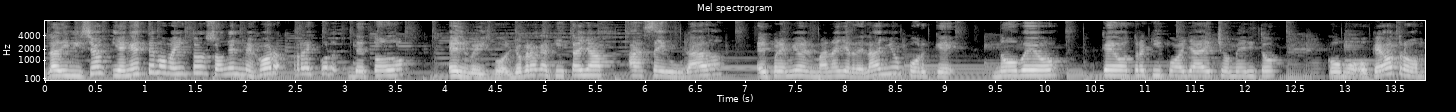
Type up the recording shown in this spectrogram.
la división y en este momento son el mejor récord de todo el béisbol. Yo creo que aquí está ya asegurado el premio del manager del año porque no veo que otro equipo haya hecho mérito como o que otro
